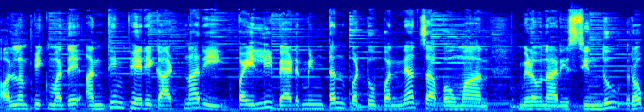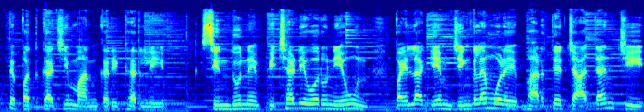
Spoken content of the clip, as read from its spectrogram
ऑलिम्पिकमध्ये अंतिम फेरी गाठणारी पहिली बॅडमिंटनपटू बनण्याचा बहुमान मिळवणारी सिंधू रौप्य पदकाची मानकरी ठरली. सिंधूने पिछाडीवरून येऊन पहिला गेम जिंकल्यामुळे भारतीय चाहत्यांची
